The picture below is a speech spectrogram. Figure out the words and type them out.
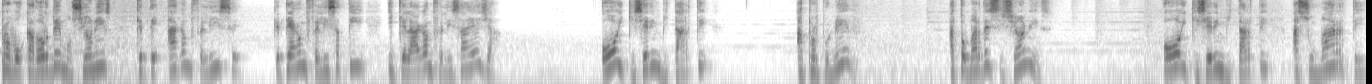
provocador de emociones que te hagan feliz, que te hagan feliz a ti y que la hagan feliz a ella. Hoy quisiera invitarte a proponer, a tomar decisiones. Hoy quisiera invitarte a sumarte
